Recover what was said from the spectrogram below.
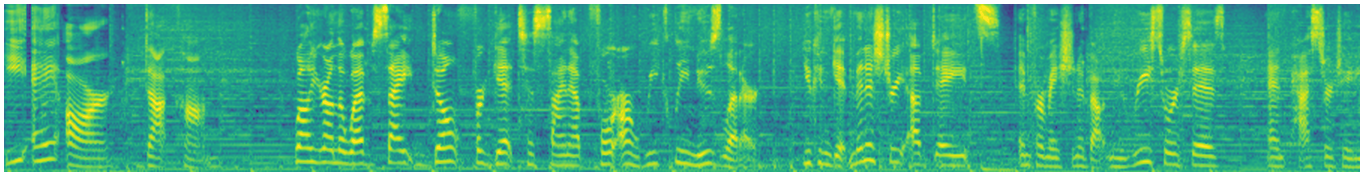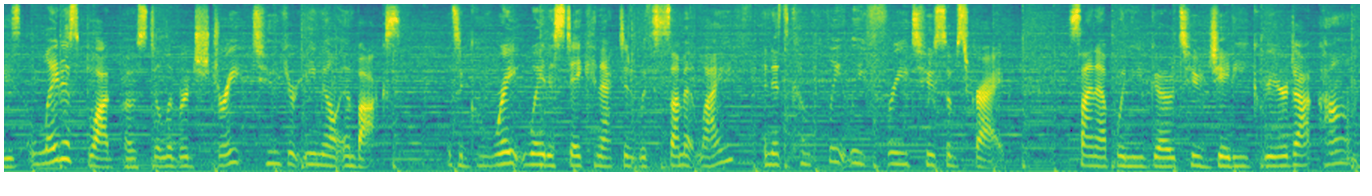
E A R.com. While you're on the website, don't forget to sign up for our weekly newsletter. You can get ministry updates, information about new resources, and Pastor JD's latest blog post delivered straight to your email inbox. It's a great way to stay connected with Summit Life, and it's completely free to subscribe. Sign up when you go to jdgreear.com.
